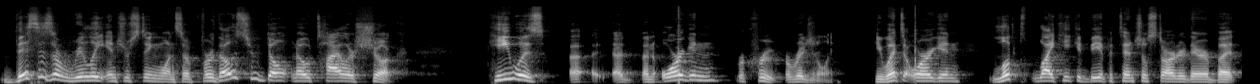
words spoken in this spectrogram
This is a really interesting one. So, for those who don't know Tyler Shough, he was a, a, an Oregon recruit originally. He went to Oregon, looked like he could be a potential starter there, but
